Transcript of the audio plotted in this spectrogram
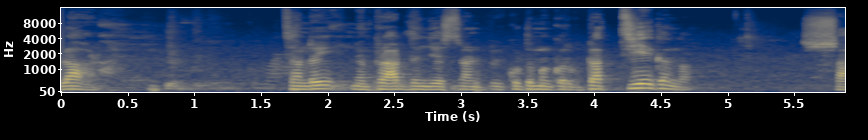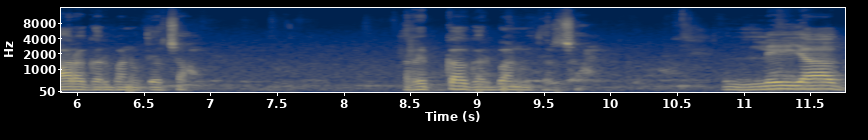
Lord తండ్రి నేను ప్రార్థన చేస్తున్నాను కుటుంబం కొరకు ప్రత్యేకంగా. షారా గర్భాన్ని తెరచా రెప్కా గర్భాన్ని తెరచా లేయా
